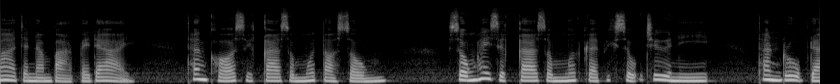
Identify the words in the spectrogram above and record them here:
มารถจะนำบาตรไปได้ ท่านขอสิกกาสมมุติต่อสงฆ์สงให้สิกกาสมมุติแก่ภิกษุชื่อนี้ ท่านรูปใด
